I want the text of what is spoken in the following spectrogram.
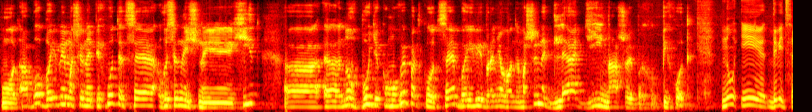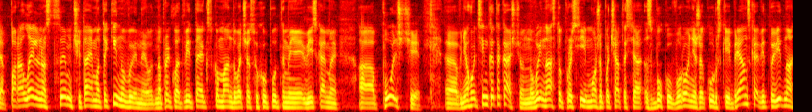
От, або бойові машини піхоти це гусеничний хід. Е, е, Ну, в будь-якому випадку це бойові броньовані машини для дій нашої піхоти. Ну і дивіться, паралельно з цим читаємо такі новини. От, наприклад, від екс-командувача сухопутними військами а, Польщі. Е, в нього оцінка така, що новий наступ Росії може початися з боку Вороніжа, Курська і Брянська. Відповідно,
